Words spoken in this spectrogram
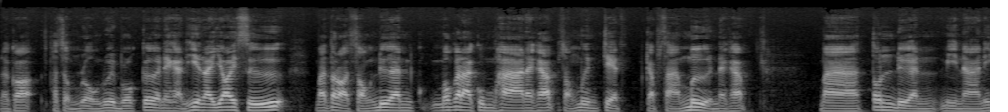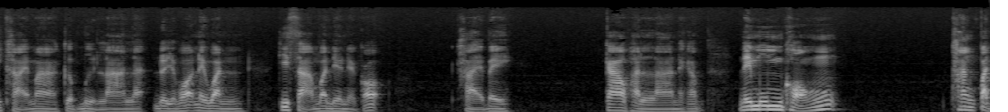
แล้วก็ผสมโรงด้วยโบรกเกอร์ในขณะที่รายย่อยซื้อมาตลอด 2 เดือน มกรากุมภานะครับ27,000 กับ 30,000นะครับมาต้นเดือนมีนานี่ขายมาเกือบหมื่นล้านแล้ว โดยเฉพาะในวันที่ 3 วันเดียวเนี่ยก็ขายไป 9,000 ล้านนะครับ ในมุมของทางปัจ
